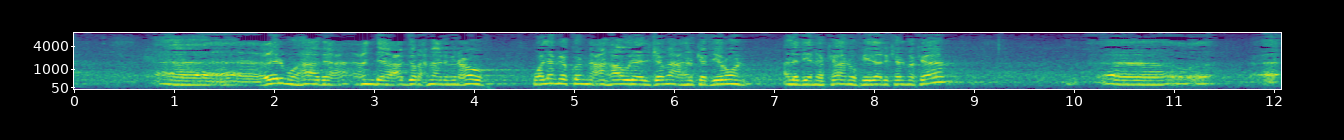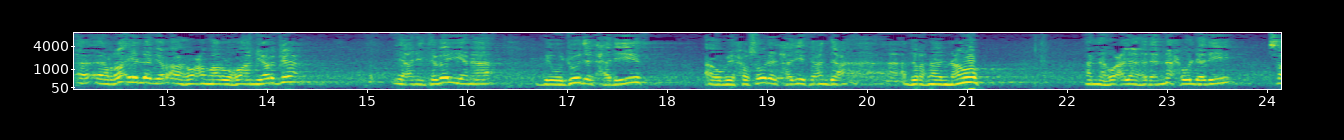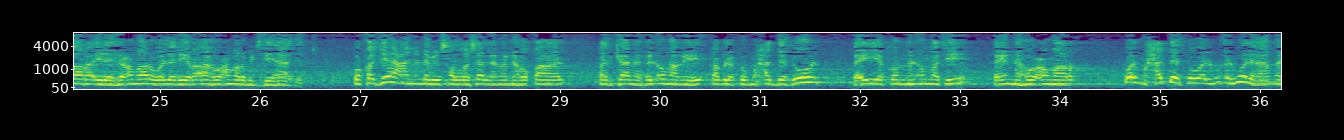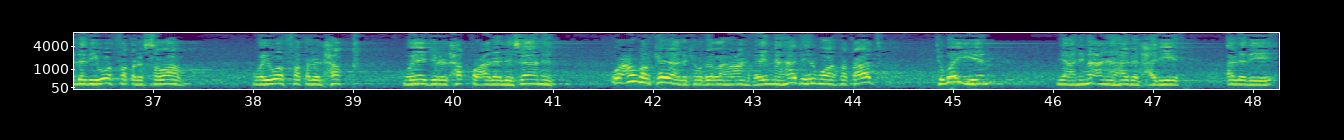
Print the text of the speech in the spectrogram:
آه، علم هذا عند عبد الرحمن بن عوف ولم يكن مع هؤلاء الجماعة الكثيرون الذين كانوا في ذلك المكان آه، الرأي الذي رآه عمر وهو أن يرجع يعني تبين بوجود الحديث أو بحصول الحديث عند عبد الرحمن بن عوف أنه على هذا النحو الذي صار إليه عمر والذي رآه عمر باجتهاده. وقد جاء عن النبي صلى الله عليه وسلم أنه قال قد كان في الأمم قبلكم محدثون فإن يكن من أمتي فإنه عمر. والمحدث هو الملهم الذي يوفق للصواب ويوفق للحق ويجري الحق على لسانه. وعمر كذلك رضي الله عنه فإن هذه الموافقات تبين يعني معنى هذا الحديث. الذي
